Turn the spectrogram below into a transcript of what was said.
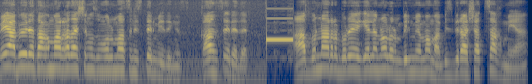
Veya böyle takım arkadaşınızın olmasını ister miydiniz? Kanser eder. Abi bunlar buraya gelen olur mu bilmiyorum ama biz bir aş atsak mı ya?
